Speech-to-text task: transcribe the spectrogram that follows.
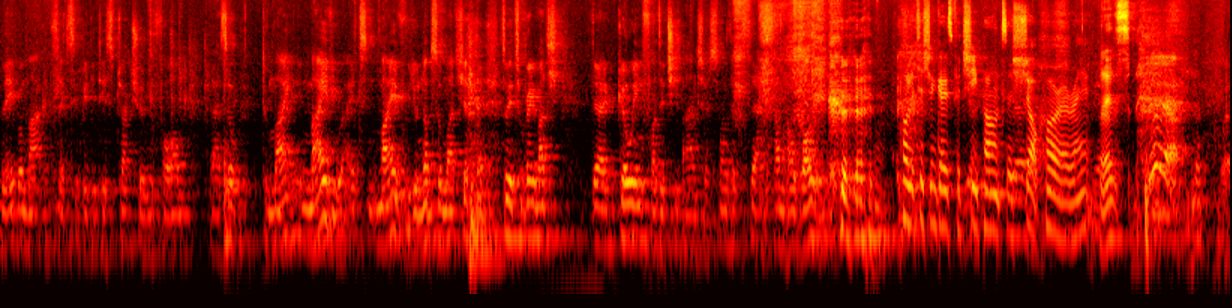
labor market flexibility, structural reform. Uh, so to my, in my view, it's my view, not so much, so it's very much they're going for the cheap answers. So that's uh, somehow worrying. Politician goes for cheap answers, Yeah. shock horror, right? Let's, yeah. Well,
